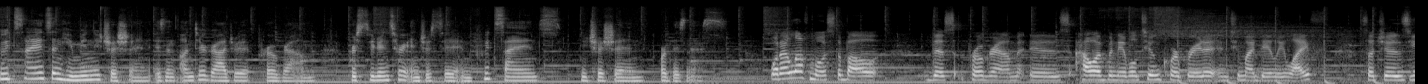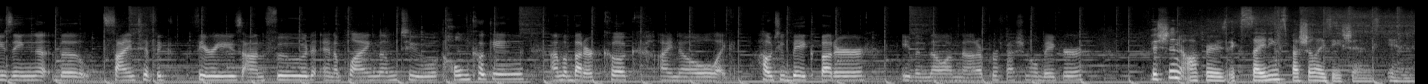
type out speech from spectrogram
Food Science and Human Nutrition is an undergraduate program for students who are interested in food science, nutrition, or business. What I love most about this program is how I've been able to incorporate it into my daily life, such as using the scientific theories on food and applying them to home cooking. I'm a better cook. I know like how to bake better, even though I'm not a professional baker. FSHN offers exciting specializations in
